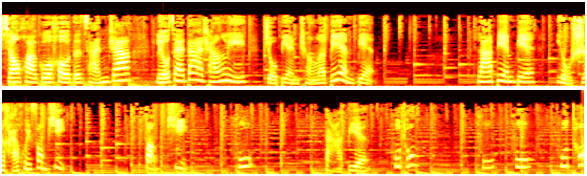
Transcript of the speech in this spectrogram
消化过后的残渣留在大肠里，就变成了便便。拉便便有时还会放屁，放屁，噗，大便，扑通。扑扑扑通，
